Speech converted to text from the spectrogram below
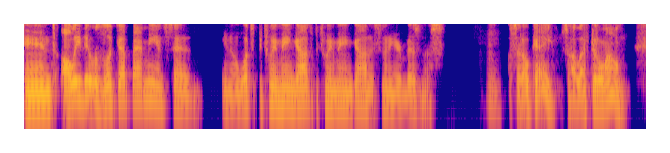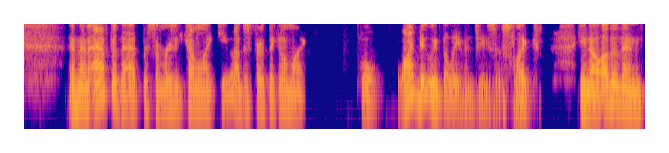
And all he did was look up at me and said, "You know, what's between me and God's between me and God. It's none of your business." Hmm. I said, okay. So I left it alone. And then after that, for some reason, kind of like you, I just started thinking, I'm like, well, why do we believe in Jesus? Like, you know, other than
